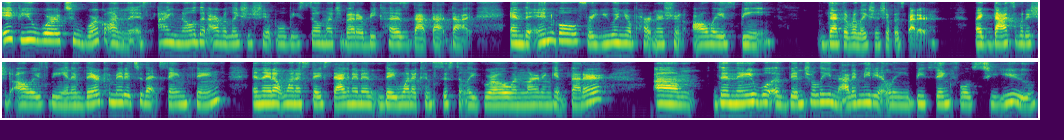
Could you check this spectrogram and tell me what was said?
if you were to work on this, I know that our relationship will be so much better because dot, dot, dot. And the end goal for you and your partner should always be that the relationship is better. Like that's what it should always be. And if they're committed to that same thing and they don't want to stay stagnant and they want to consistently grow and learn and get better, um, then they will eventually, not immediately, be thankful to you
